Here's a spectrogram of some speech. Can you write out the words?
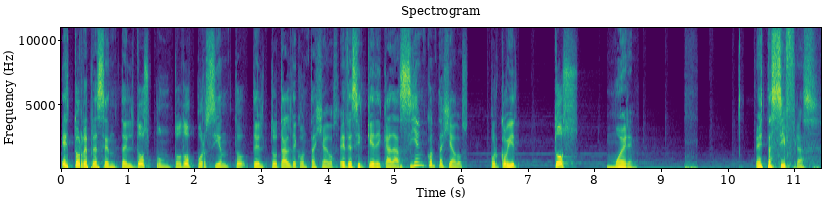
Esto representa el 2.2% del total de contagiados. Es decir, que de cada 100 contagiados por COVID, 2 mueren. Estas cifras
